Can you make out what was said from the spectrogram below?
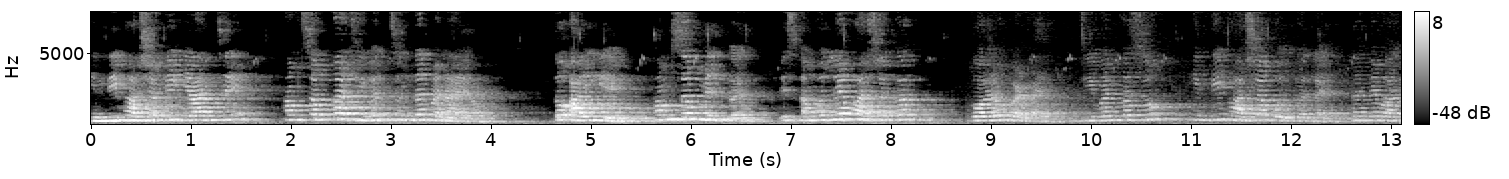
हिंदी भाषा के ज्ञान से हम सबका जीवन सुंदर बनाया। तो आइए हम सब मिलकर इस अमूल्य भाषा का गौरव बढ़ाए। जीवन का सुख हिंदी भाषा बोलकर लाए। धन्यवाद।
